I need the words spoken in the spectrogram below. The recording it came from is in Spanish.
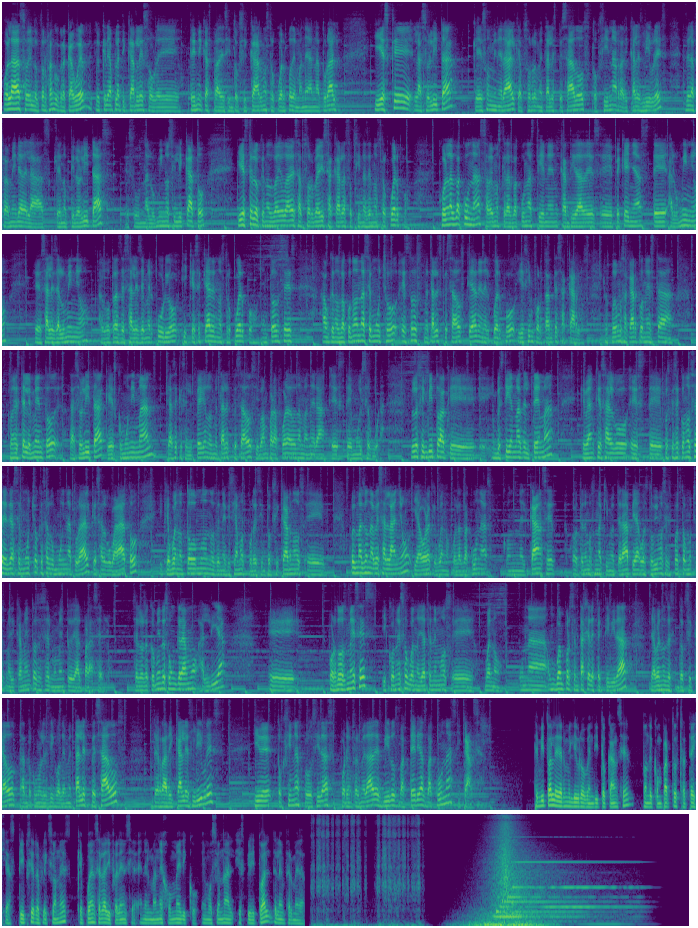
Hola, soy el doctor Franco Krakauer. Yo quería platicarles sobre técnicas para desintoxicar nuestro cuerpo de manera natural. Y es que la zeolita, que es un mineral que absorbe metales pesados, toxinas, radicales libres, es de la familia de las clenoptilolitas, es un aluminosilicato y esto lo que nos va a ayudar es absorber y sacar las toxinas de nuestro cuerpo. Con las vacunas, sabemos que las vacunas tienen cantidades eh, pequeñas de aluminio eh, sales de aluminio, otras de sales de mercurio y que se quedan en nuestro cuerpo. Entonces, aunque nos vacunaron hace mucho, estos metales pesados quedan en el cuerpo y es importante sacarlos. Los podemos sacar con, esta, con este elemento, la ceolita, que es como un imán que hace que se le peguen los metales pesados y van para afuera de una manera este, muy segura. Les invito a que eh, investiguen más del tema que vean que es algo este, pues que se conoce desde hace mucho, que es algo muy natural, que es algo barato y que bueno, todo el mundo nos beneficiamos por desintoxicarnos eh, pues más de una vez al año y ahora que bueno, con las vacunas, con el cáncer, cuando tenemos una quimioterapia o estuvimos expuestos a muchos medicamentos, es el momento ideal para hacerlo. Se los recomiendo, es un gramo al día. Eh, por dos meses y con eso bueno ya tenemos eh, bueno un buen porcentaje de efectividad de habernos desintoxicado, tanto como les digo, de metales pesados, de radicales libres y de toxinas producidas por enfermedades, virus, bacterias, vacunas y cáncer. Te invito a leer mi libro Bendito Cáncer, donde comparto estrategias, tips y reflexiones que pueden ser la diferencia en el manejo médico, emocional y espiritual de la enfermedad.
